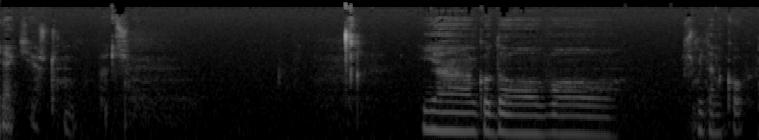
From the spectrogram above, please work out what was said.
jaki jeszcze mógłby być? Jagodowo-śmietankowy.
